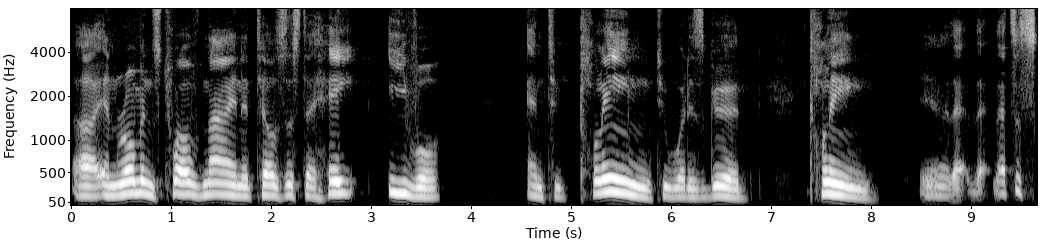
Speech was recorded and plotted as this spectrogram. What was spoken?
Uh, in Romans 12 9, it tells us to hate evil and to cling to what is good. Cling. You know, that, that, that's a,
